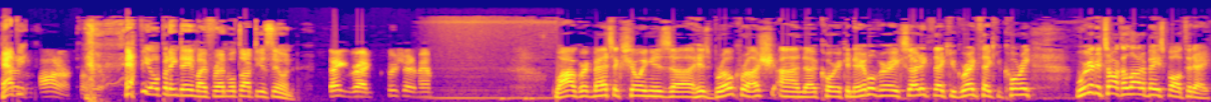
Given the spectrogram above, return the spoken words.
Happy honor from you. Happy opening day, my friend. We'll talk to you soon. Thank you, Greg. Appreciate it, man. Wow, Greg Matzek showing his uh, his bro crush on uh, Corey Knebel. Very exciting. Thank you, Greg. Thank you, Corey. We're going to talk a lot of baseball today.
